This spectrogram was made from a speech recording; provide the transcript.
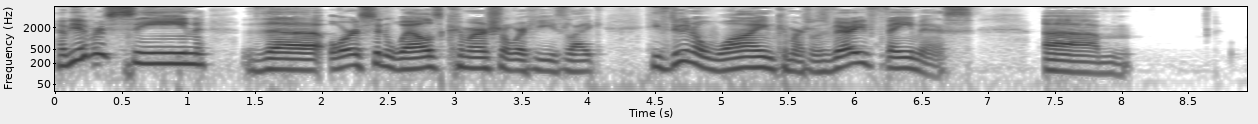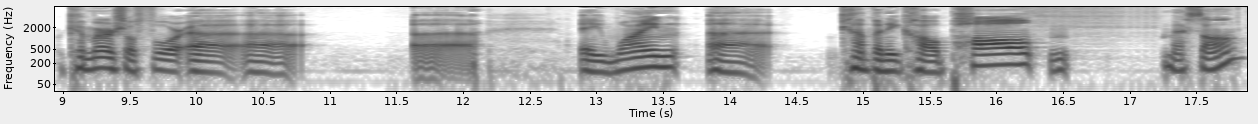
Have you ever seen the Orson Welles commercial where he's like he's doing a wine commercial? It's very famous. Um, commercial for uh, uh, uh, a wine uh, company called Paul Masson,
